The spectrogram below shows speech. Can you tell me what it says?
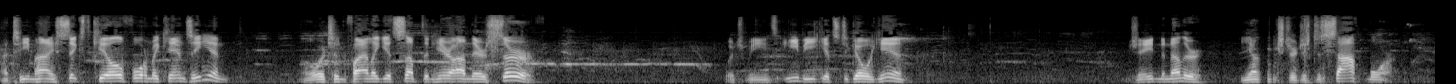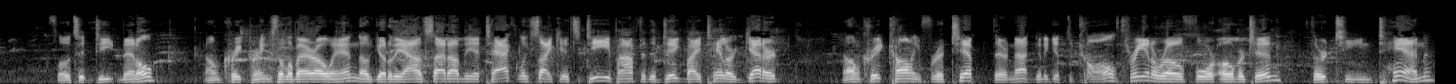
A team high sixth kill for McKenzie, and Overton finally gets something here on their serve, which means Eby gets to go again. Jaden, another youngster, just a sophomore, floats it deep middle. Elm Creek brings the Libero in. They'll go to the outside on the attack. Looks like it's deep after the dig by Taylor Gettert. Elm Creek calling for a tip. They're not going to get the call. Three in a row for Overton. 13 10.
